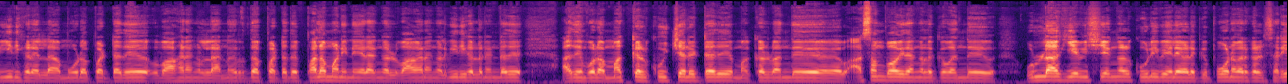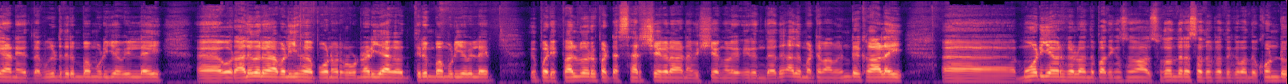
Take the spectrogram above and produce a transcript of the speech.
வீதிகள் எல்லாம் மூடப்பட்டது வாகனங்கள்லாம் நிறுத்தப்பட்டது பல மணி நேரங்கள் வாகனங்கள் வீதிகளில் நின்றது. அதே போல் மக்கள் கூச்சலிட்டது மக்கள் வந்து அசம்பாவிதங்களுக்கு வந்து உள்ளாகிய விஷயங்கள் கூலி வேலைகளுக்கு போனவர்கள் சரியான நேரத்தில் வீடு திரும்ப முடியவில்லை. ஒரு அலுவலக வழியாக போனவர்கள் உடனடியாக திரும்ப முடியவில்லை. இப்படி பல்வேறுபட்ட சர்ச்சைகளான விஷயங்கள் இருந்தது. அது மட்டுமல்லாமல் இன்று காலை மோடி அவர்கள் வந்து பார்த்தீங்கன்னா சுதந்திர சதுக்கத்துக்கு வந்து கொண்டு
